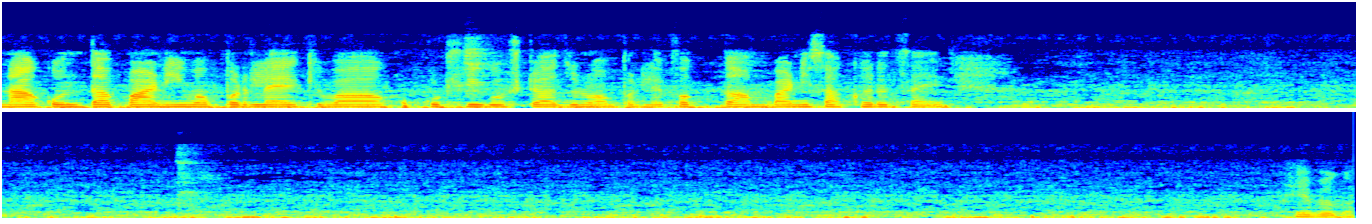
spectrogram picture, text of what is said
ना कोणता पाणी वापरलं आहे किंवा कुठली गोष्ट अजून वापरली आहे फक्त आंबा आणि साखरच आहे. हे बघा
